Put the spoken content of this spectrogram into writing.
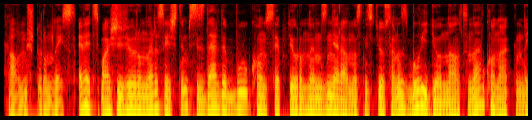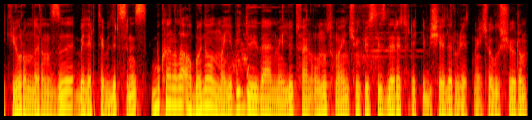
kalmış durumdayız. Evet başlıca yorumları seçtim. Sizler de bu konsepte yorumlarınızın yer almasını istiyorsanız bu videonun altına bu konu hakkındaki yorumlarınızı belirtebilirsiniz. Bu kanala abone olmayı, videoyu beğenmeyi lütfen unutmayın. Çünkü sizlere sürekli bir şeyler üretmeye çalışıyorum.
